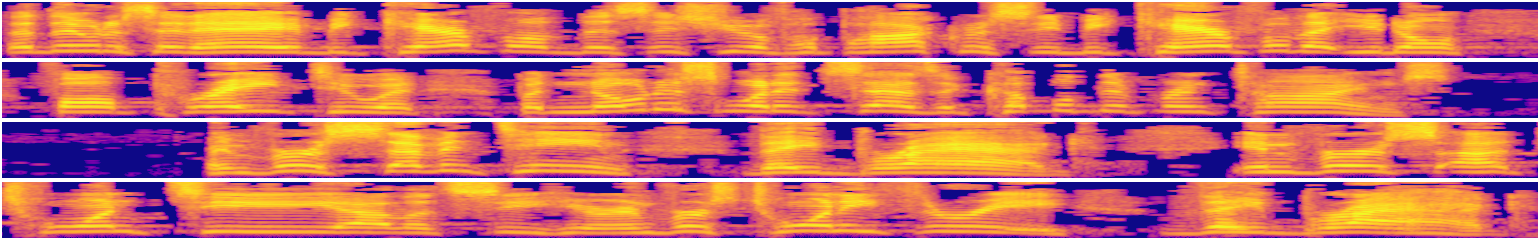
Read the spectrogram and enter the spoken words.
That they would have said, hey, be careful of this issue of hypocrisy. Be careful that you don't fall prey to it. But notice what it says a couple different times. In verse 17, they brag. In verse uh, 20, uh, let's see here, in verse 23, they brag.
